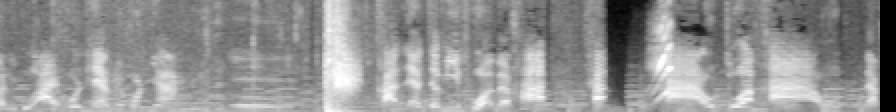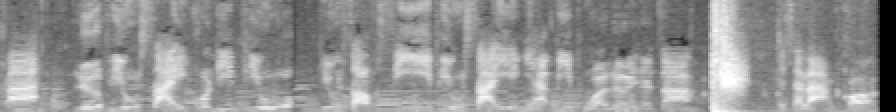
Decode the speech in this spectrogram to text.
ตอนนี้กูอายโคนแห้งเลยโคนยางอยู่สิเออ ขัดแล้วจะมีผัวไหมคะถ้าขาวตัวขาวนะคะ หรือผิวใสคนที่ผิวผิวสองสีผิวใสอย่างเงี้ยมีผัวเลยนะจ๊ะให้ฉล้างก่อน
